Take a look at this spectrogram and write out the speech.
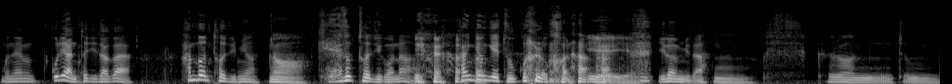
뭐냐면 골이 안 터지다가 한 번 터지면 어. 계속 터지거나 예. 한 경기에 두 골 넣거나 예, 예. 이럽니다. 음. 그런 좀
